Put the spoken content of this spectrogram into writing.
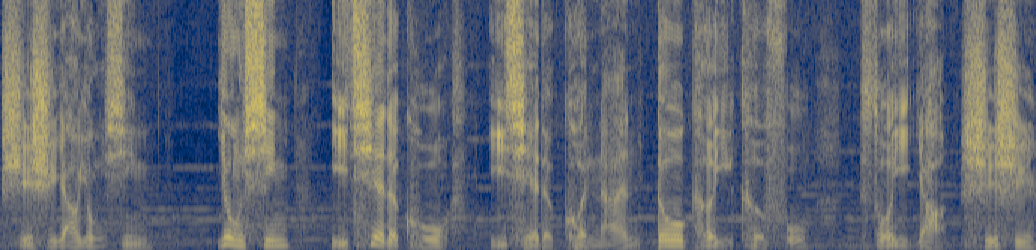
时时要用心，用心，一切的苦，一切的困难都可以克服，所以要时时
